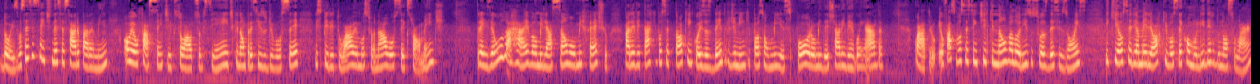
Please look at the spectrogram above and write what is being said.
2. Você se sente necessário para mim ou eu faço sentir que sou autossuficiente, que não preciso de você espiritual, emocional ou sexualmente? 3. Eu uso a raiva, a humilhação ou me fecho para evitar que você toque em coisas dentro de mim que possam me expor ou me deixar envergonhada? 4. Eu faço você sentir que não valorizo suas decisões e que eu seria melhor que você como líder do nosso lar.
